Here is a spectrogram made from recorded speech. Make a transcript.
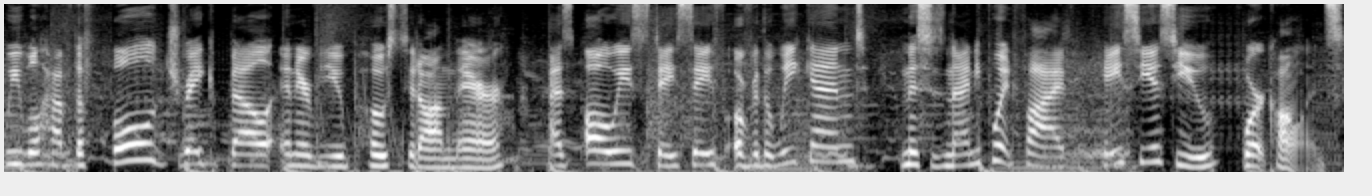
We will have the full Drake Bell interview posted on there. As always, stay safe over the weekend. This is 90.5 KCSU, Fort Collins.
